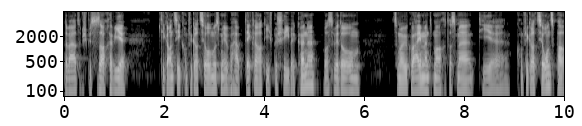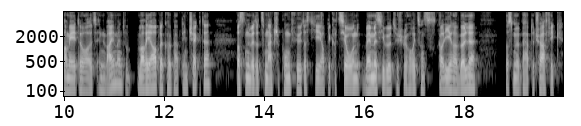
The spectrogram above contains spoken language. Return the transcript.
Da wären zum Beispiel so Sachen wie, die ganze Konfiguration muss man überhaupt deklarativ beschreiben können, was wiederum zum Requirement macht, dass man die äh, Konfigurationsparameter als Environment-Variable überhaupt injecten was dann wieder zum nächsten Punkt führt, dass die Applikation, wenn man sie würde, zum Beispiel horizontal skalieren wollen, dass man überhaupt den Traffic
